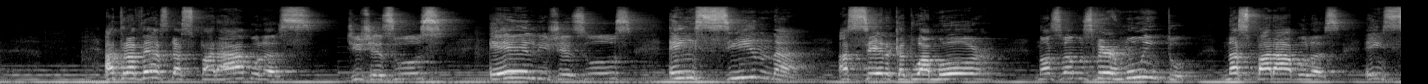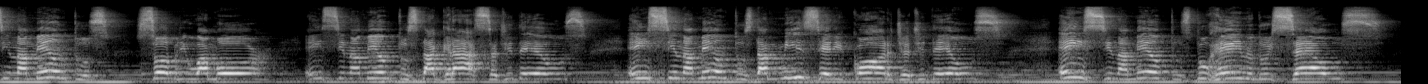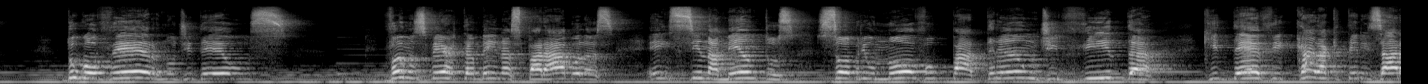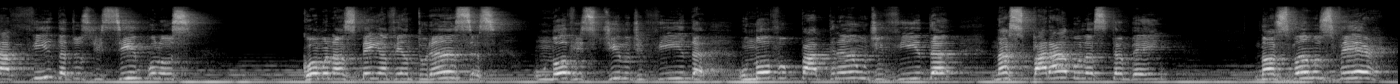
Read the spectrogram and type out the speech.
Através das parábolas de Jesus, ele, Jesus, ensina acerca do amor. Nós vamos ver muito nas parábolas ensinamentos sobre o amor, ensinamentos da graça de Deus, ensinamentos da misericórdia de Deus ensinamentos do reino dos céus, do governo de Deus. Vamos ver também nas parábolas ensinamentos sobre o novo padrão de vida que deve caracterizar a vida dos discípulos, como nas bem-aventuranças, um novo estilo de vida, um novo padrão de vida, nas parábolas também nós vamos ver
